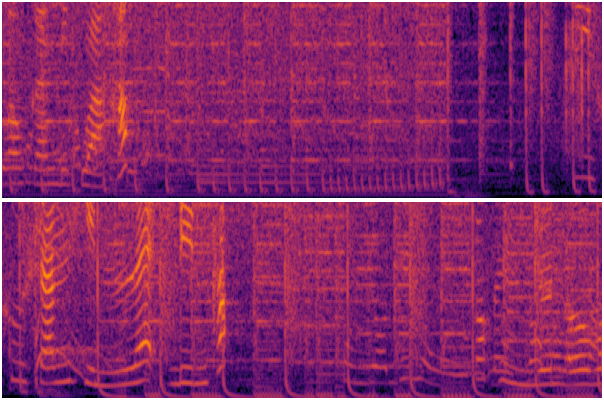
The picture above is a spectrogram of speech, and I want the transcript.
เรากันดีกว่าครับ นี่คือชั้นหินและดินครับหุ่นยนต์ที่อยู่ก็หุ่นยนต์อว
